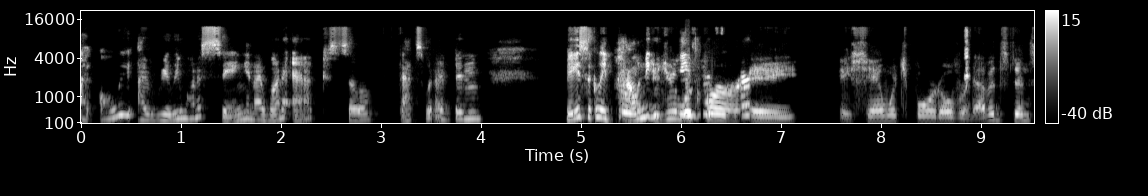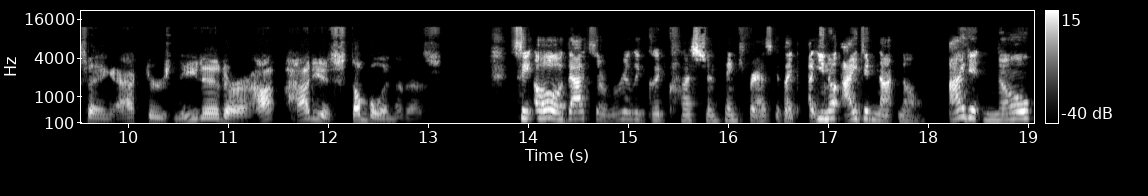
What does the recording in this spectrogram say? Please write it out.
I always, I really want to sing and I want to act. So that's what I've been basically pounding. So did you look for a a sandwich board over in Evanston saying actors needed, or how how do you stumble into this? See, oh, that's a really good question. Thank you for asking. Like, you know, I did not know. I didn't know.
